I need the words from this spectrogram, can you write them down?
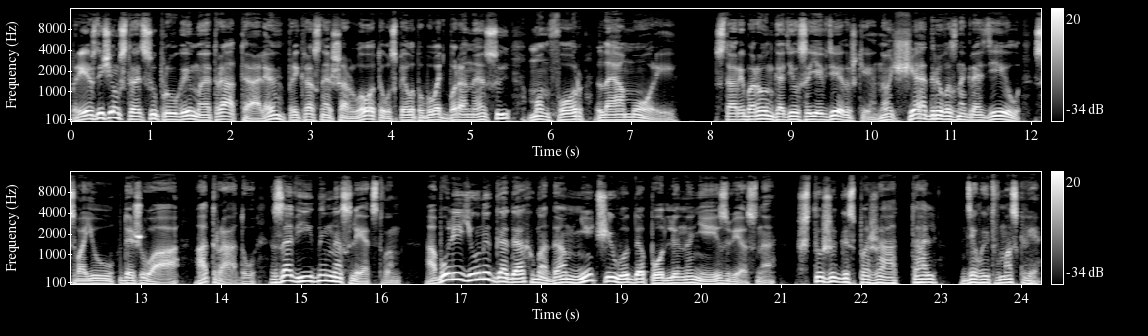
Прежде чем стать супругой мэтра Аталя, прекрасная Шарлотта успела побывать баронессой Монфор Леомори. Старый барон годился ей в дедушке, но щедро вознаградил свою дежуа, отраду, завидным наследством. О более юных годах мадам ничего доподлинно не известно. Что же госпожа Атталь делает в Москве?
